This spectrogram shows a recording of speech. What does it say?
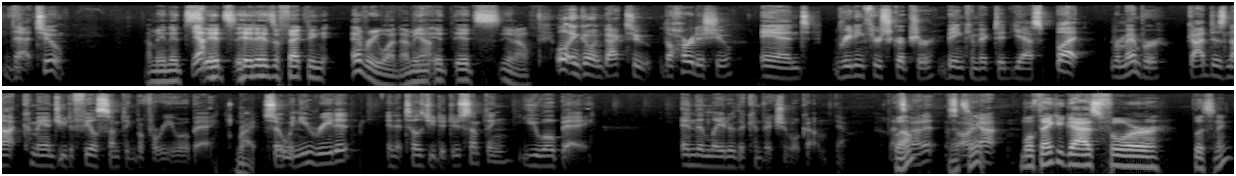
That too. I mean, it's yeah. it's it is affecting everyone. I mean, yeah. it, it's you know. Well, and going back to the heart issue, and reading through scripture, being convicted, yes. But remember, God does not command you to feel something before you obey. Right. So when you read it and it tells you to do something, you obey. And then later the conviction will come. Yeah. That's well, about it. That's, that's all it. I got. Well, thank you guys for listening.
